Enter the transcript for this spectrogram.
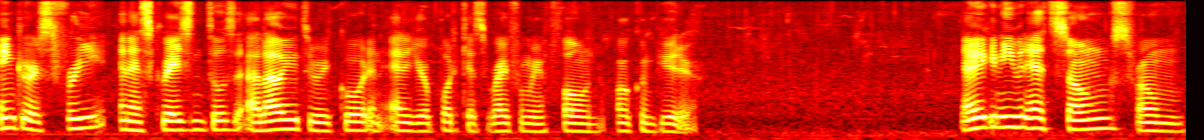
Anchor is free and has creation tools that allow you to record and edit your podcast right from your phone or computer. Now you can even add songs from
